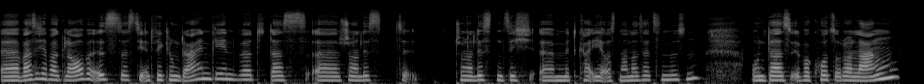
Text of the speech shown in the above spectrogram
Äh, was ich aber glaube, ist, dass die Entwicklung dahin gehen wird, dass Journalisten Journalisten sich äh, mit KI auseinandersetzen müssen und dass über kurz oder lang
